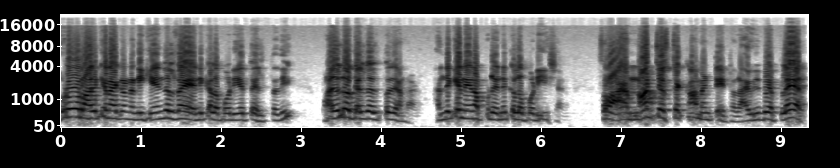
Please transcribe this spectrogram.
ఎవడో రాజకీయ నాయకుడు నీకేం తెలుసా ఎన్నికల పోటీ చేస్తే తెలుస్తుంది పదిలోకి వెళ్ళి తెలుస్తుంది అన్నాడు. అందుకే నేను అప్పుడు ఎన్నికల పోటీ చేశాను. So I'm not just a commentator I will be a player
